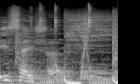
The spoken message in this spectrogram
Isso aí, Sérgio.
